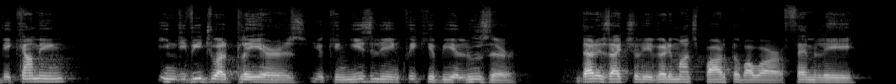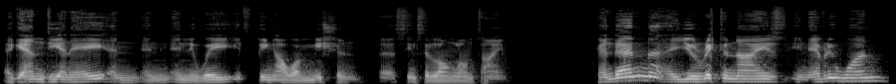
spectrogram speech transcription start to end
becoming individual players, you can easily and quickly be a loser. That is actually very much part of our family, again, DNA, and, and, in a way, it's been our mission uh, since a long, long time. And then uh, you recognize in everyone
